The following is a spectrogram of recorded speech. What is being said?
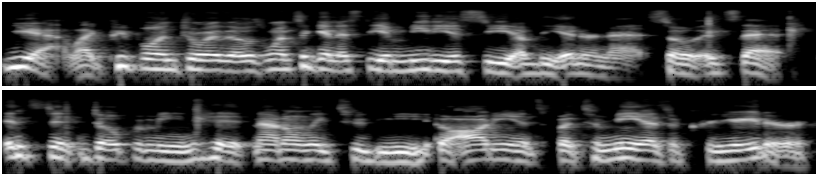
yeah, like people enjoy those. Once again, it's the immediacy of the internet. So it's that instant dopamine hit, not only to the, the audience, but to me as a creator.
